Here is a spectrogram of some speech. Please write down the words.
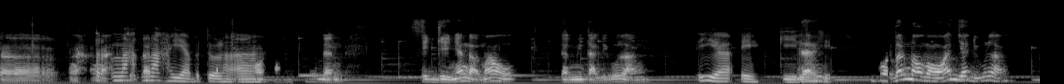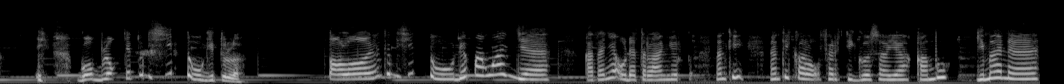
terengah-engah gitu kan. Terengah-engah ya betul. ha. dan si G-nya nggak mau dan minta diulang. Iya, eh gila Dan- sih. korban mau-mau aja diulang. Gobloknya tuh di situ gitu loh. Tololnya tuh di situ dia mau aja. Katanya udah terlanjur nanti nanti kalau vertigo saya kambuh gimana?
